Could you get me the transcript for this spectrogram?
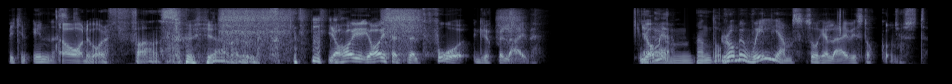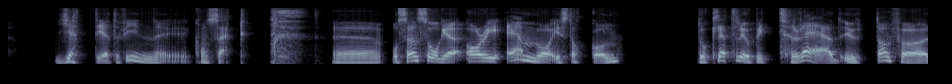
vilken ynnest. Ja, det var fan så jävla roligt. Jag, har ju, jag har ju sett väldigt få grupper live. Jag med. Ehm, Men de... Robbie Williams såg jag live i Stockholm. Just det. Jätte, jättefin eh, konsert. Eh, och sen såg jag R.E.M. var i Stockholm. Då klättrade jag upp i ett träd utanför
